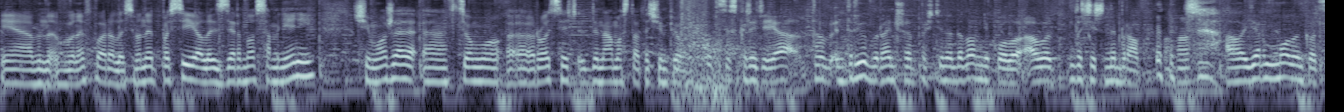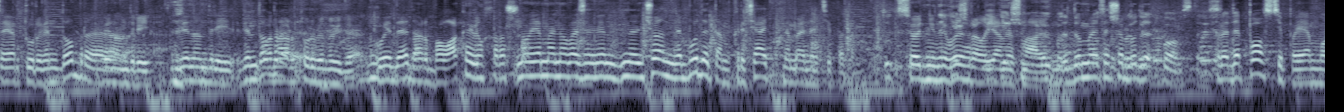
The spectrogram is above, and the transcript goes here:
І вони впорались. Вони посіяли зерно сомнений, чи може е, в цьому е, році Динамо стати чемпіоном. Хлопці, скажіть, я то інтерв'ю раніше почти не давав ніколи, а от ну, точніше не брав. Але Ярмоленко, цей Артур, він добре. Він Андрій. Він Андрій. Він добре. Артур він уйде. Уйде, да? Балакає він хорошо. Ну я маю на увазі, він нічого не буде там кричати на мене, типу там. Тут сьогодні не виграли, я не знаю. Думаєте, що буде прийде повз, типу, я йому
